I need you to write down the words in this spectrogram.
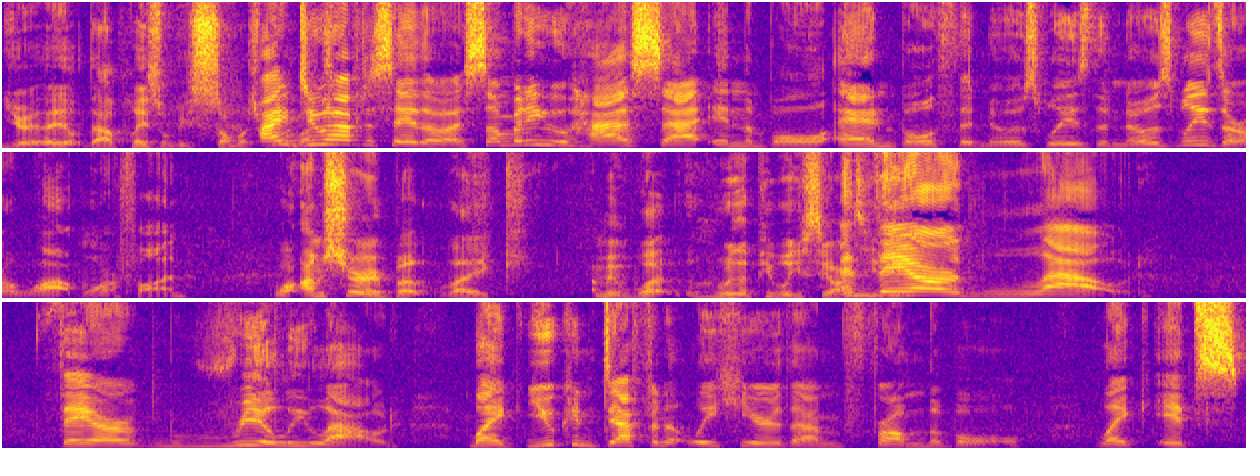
you're, that place will be so much more I do have to say though, as somebody who has sat in the bowl and both the nosebleeds, the nosebleeds are a lot more fun, Well, I'm sure, but like, I mean, what? Who are the people you see on and TV? they are loud. They are really loud. Like you can definitely hear them from the bowl. Like it's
